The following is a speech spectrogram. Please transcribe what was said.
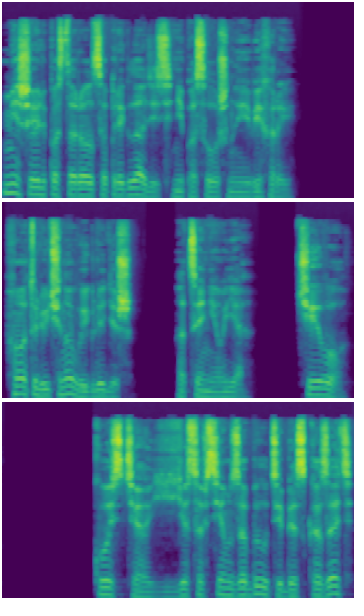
Мишель постарался пригладить непослушные вихры. «Отлично выглядишь», – оценил я. «Чего?» «Костя, я совсем забыл тебе сказать...»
